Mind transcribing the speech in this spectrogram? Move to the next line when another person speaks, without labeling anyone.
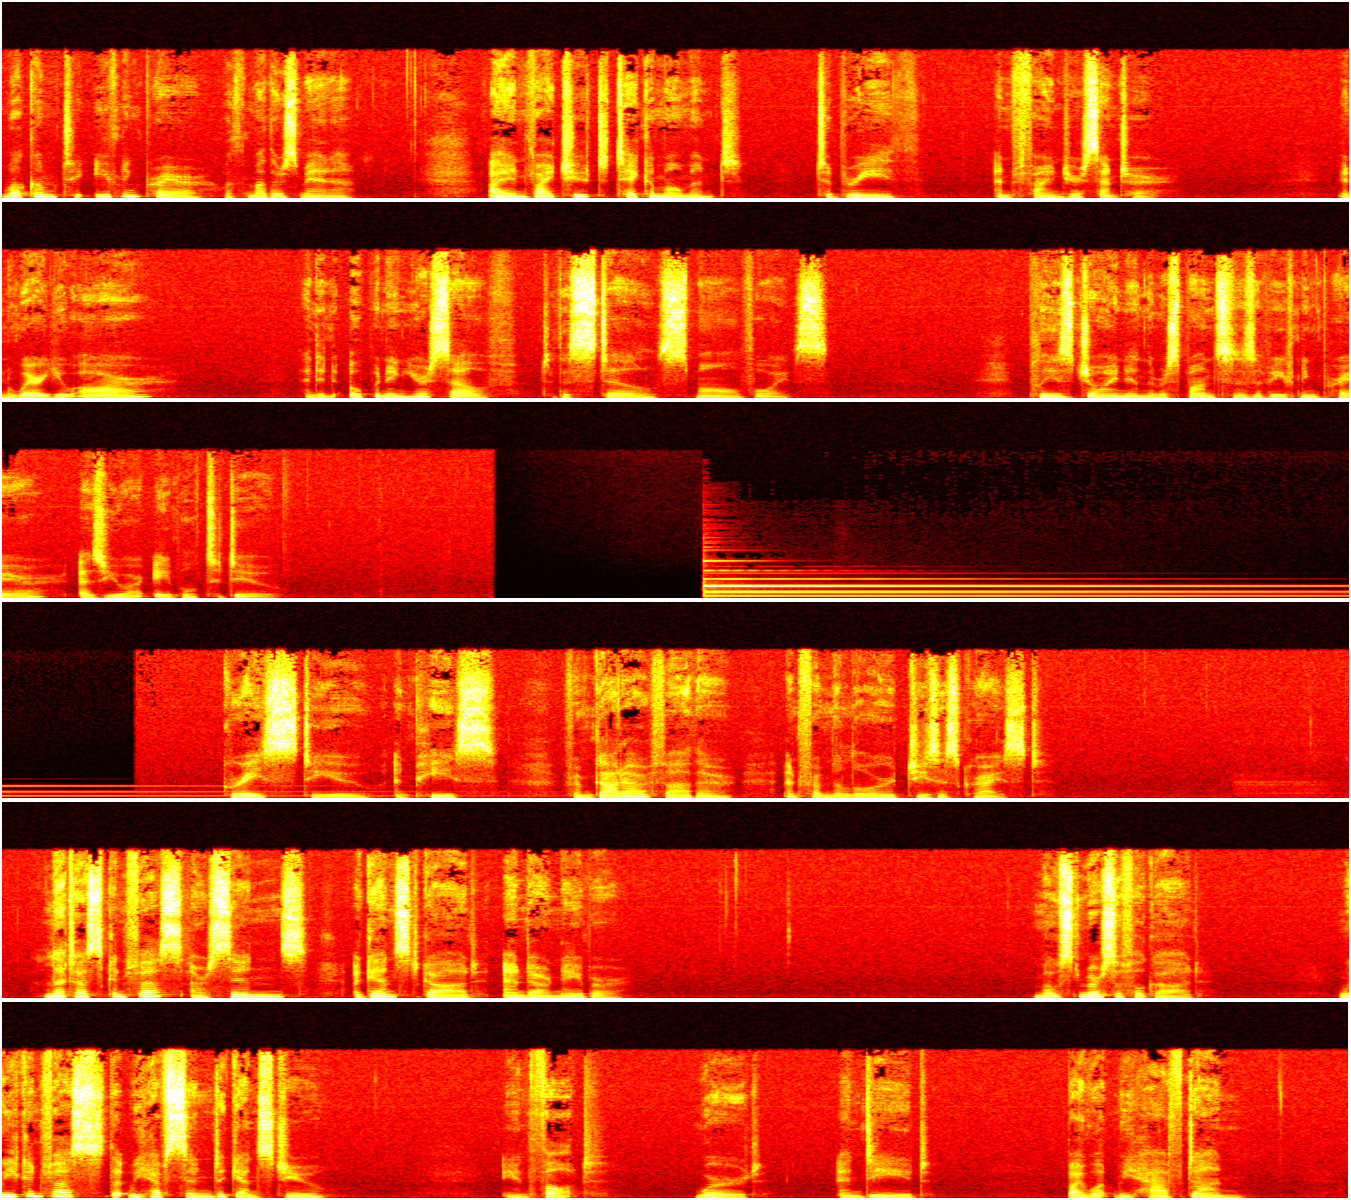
Welcome to evening prayer with Mother's Manna. I invite you to take a moment to breathe and find your center in where you are and in opening yourself to the still small voice. Please join in the responses of evening prayer as you are able to do. Grace to you and peace from God our Father and from the Lord Jesus Christ. Let us confess our sins against God and our neighbor. Most merciful God, we confess that we have sinned against you in thought, word, and deed, by what we have done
